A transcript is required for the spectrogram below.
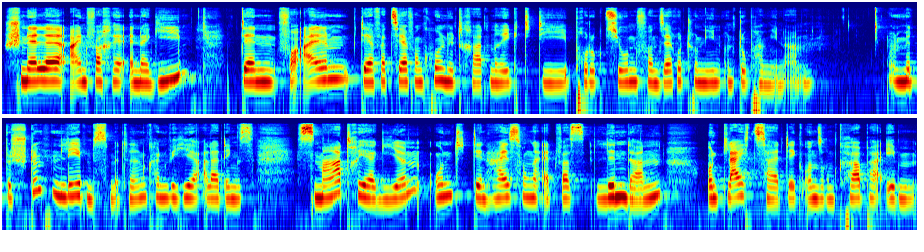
schnelle, einfache Energie, denn vor allem der Verzehr von Kohlenhydraten regt die Produktion von Serotonin und Dopamin an. Und mit bestimmten Lebensmitteln können wir hier allerdings smart reagieren und den Heißhunger etwas lindern und gleichzeitig unserem Körper eben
